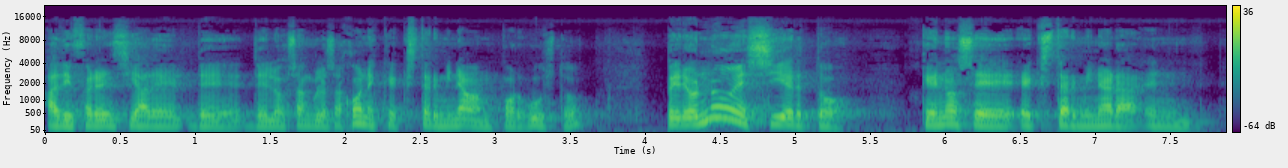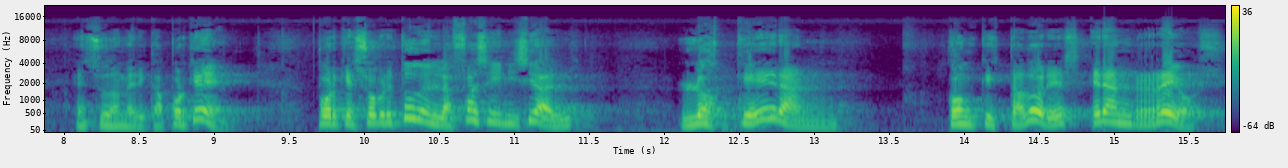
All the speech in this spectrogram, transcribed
a diferencia de, los anglosajones que exterminaban por gusto, pero no es cierto que no se exterminara en, en Sudamérica. ¿Por qué? Porque sobre todo en la fase inicial, los que eran conquistadores eran reos,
